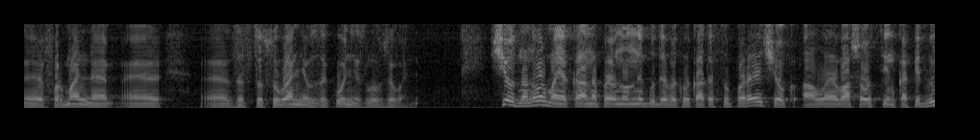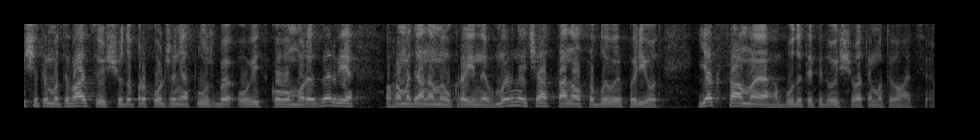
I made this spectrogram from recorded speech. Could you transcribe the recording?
е, формальне е, застосування в законі зловживання. Ще одна норма, яка напевно не буде викликати суперечок, але ваша оцінка підвищити мотивацію щодо проходження служби у військовому резерві громадянами України в мирний час та на особливий період. Як саме будете підвищувати мотивацію?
